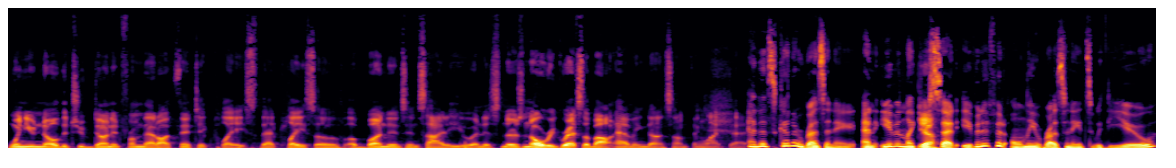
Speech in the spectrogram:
when you know that you've done it from that authentic place, that place of abundance inside of you, and it's there's no regrets about having done something like that. and it's going to resonate and even like Yeah. you said even if it only resonates with you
